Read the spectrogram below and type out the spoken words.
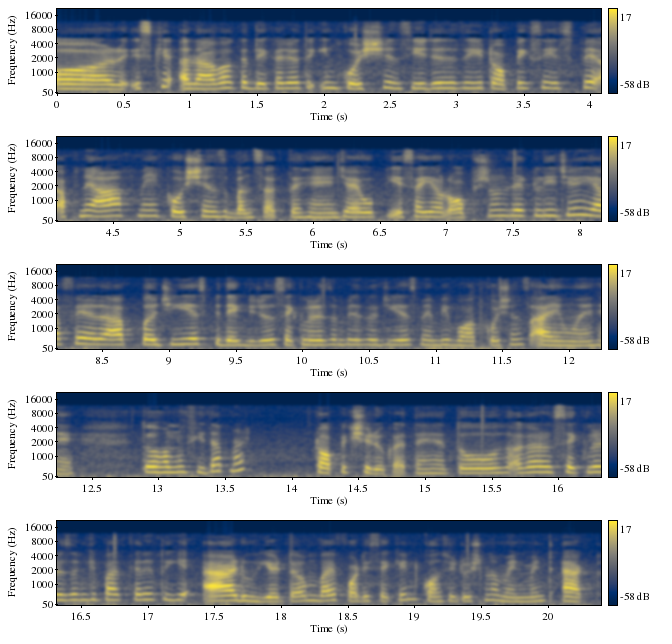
और इसके अलावा अगर देखा जाए तो इन क्वेश्चंस ये जैसे ये टॉपिक्स है, इस पर अपने आप में क्वेश्चंस बन सकते हैं। चाहे वो पी एस आई और ऑप्शनल देख लीजिए या फिर आप जी एस पे देख लीजिए जो सेकुलरिज्म पे, जैसे जी एस में भी बहुत क्वेश्चन आए हुए हैं। तो हम लोग सीधा अपना टॉपिक शुरू करते हैं। तो अगर सेकुलरिज्म की बात करें तो ये ऐड हुई है term by forty second constitutional amendment act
